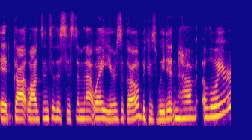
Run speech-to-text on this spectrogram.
it got logged into the system that way years ago because we didn't have a lawyer.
